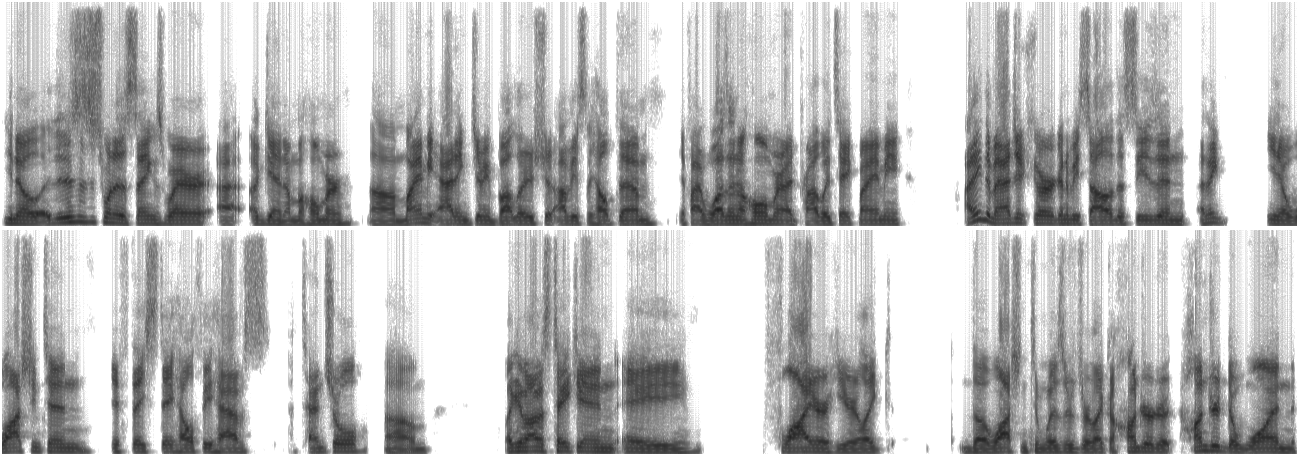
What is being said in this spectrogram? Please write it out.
You know, this is just one of those things where, uh, again, I'm a homer. Um, Miami adding Jimmy Butler should obviously help them. If I wasn't a homer, I'd probably take Miami. I think the Magic are going to be solid this season. I think, you know, Washington, if they stay healthy, has potential. Um, like if I was taking a flyer here, like the Washington Wizards are like a hundred hundred to one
